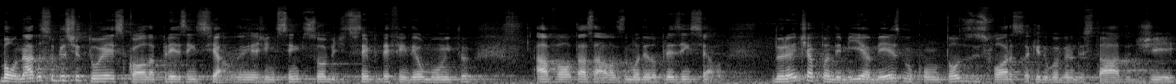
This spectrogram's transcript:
Bom, nada substitui a escola presencial, né? A gente sempre soube, sempre defendeu muito a volta às aulas no modelo presencial. Durante a pandemia, mesmo com todos os esforços aqui do governo do estado de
